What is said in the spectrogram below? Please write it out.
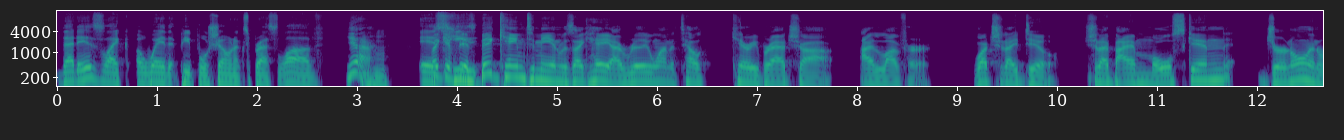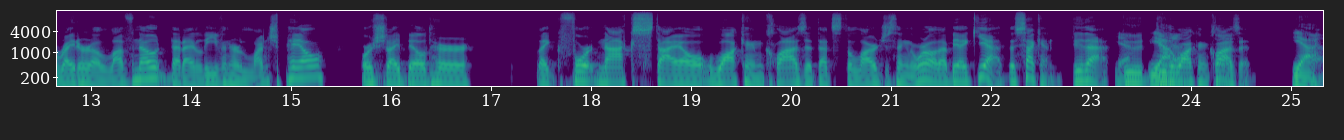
that is like a way that people show and express love. Yeah. Mm-hmm. Is like if, he's- if Big came to me and was like, "Hey, I really want to tell Carrie Bradshaw I love her. What should I do? Should I buy a moleskin journal and write her a love note that I leave in her lunch pail, or should I build her like Fort Knox style walk-in closet that's the largest thing in the world?" I'd be like, "Yeah, the second, do that. Yeah. Do, Yeah. do the walk-in closet." yeah.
